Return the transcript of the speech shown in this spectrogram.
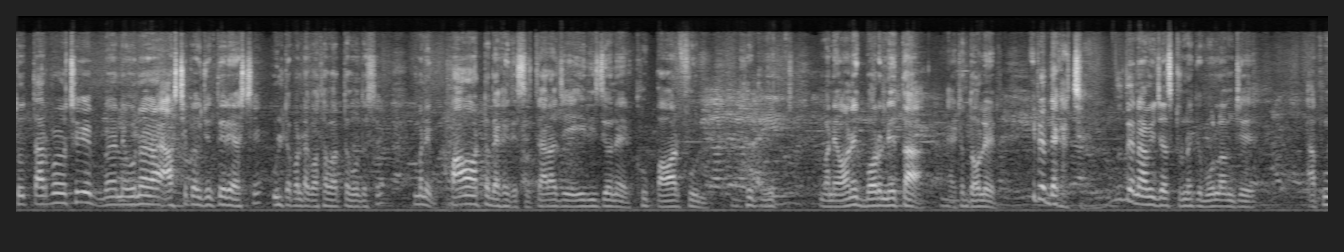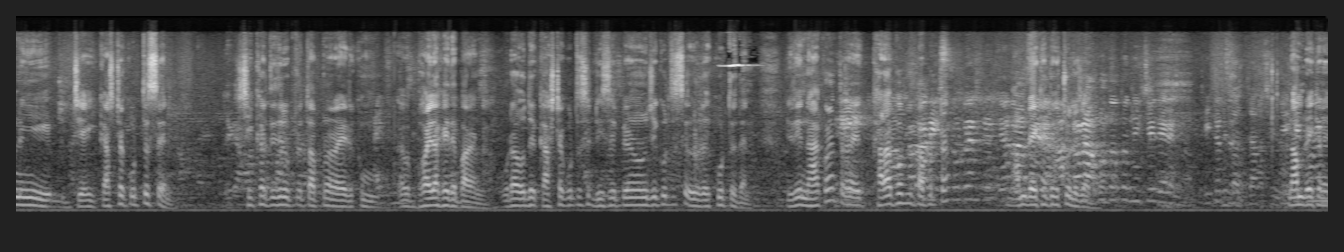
তো তারপর হচ্ছে কি, মানে ওনারা আসছে কয়েকজন তেরে আসছে উল্টাপাল্টা কথাবার্তা বলতেছে। মানে পাওয়ারটা দেখা দেখাইতেছে তারা যে এই রিজনের খুব পাওয়ারফুল খুব মানে অনেক বড় নেতা একটা দলের এটা দেখাচ্ছে। দেন আমি জাস্ট ওনাকে বললাম যে আপনি যে কাজটা করতেছেন শিক্ষার্থীদের উপরে তো আপনারা এরকম ভয় দেখাইতে পারেন না। ওরা ওদের কাজটা করতেছে ডিসিপ্লিন অনুযায়ী করতেছে ওরা করতে দেন। যদি না করেন তাহলে খারাপ হবে ব্যাপারটা। আমরা এখান থেকে চলে যাব। আমরা এখানে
